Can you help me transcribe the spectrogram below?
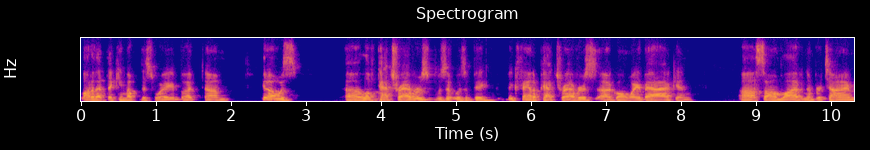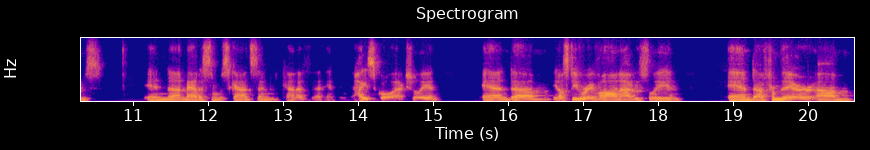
lot of that that came up this way, but, um, you know, it was, uh, love Pat Travers was, it was a big, big fan of Pat Travers, uh, going way back and, uh, saw him live a number of times in uh, Madison, Wisconsin, kind of in high school actually. And, and, um, you know, Steve Ray Vaughan, obviously, and, and uh, from there, um,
